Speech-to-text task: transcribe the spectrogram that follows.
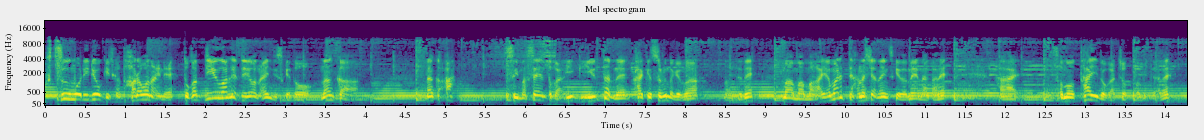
普通盛り料金しか払わないね。とかっていうわけではないんですけど、なんか、なんか、あ、すいませんとか言ったらね、解決するんだけどな。なんてね。まあまあまあ、謝れって話じゃないんですけどね、なんかね。はい。その態度がちょっとみたいなね。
